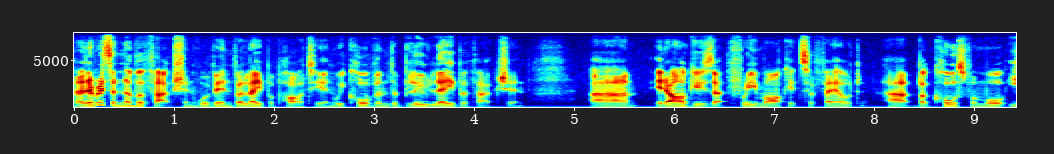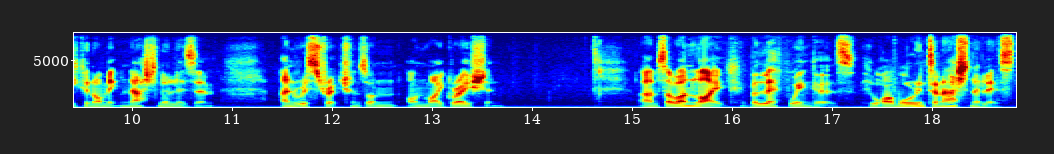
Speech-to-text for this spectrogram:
Now, there is another faction within the Labour Party, and we call them the Blue Labour faction. Um, it argues that free markets have failed, uh, but calls for more economic nationalism and restrictions on, on migration. Um, so, unlike the left wingers, who are more internationalist,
